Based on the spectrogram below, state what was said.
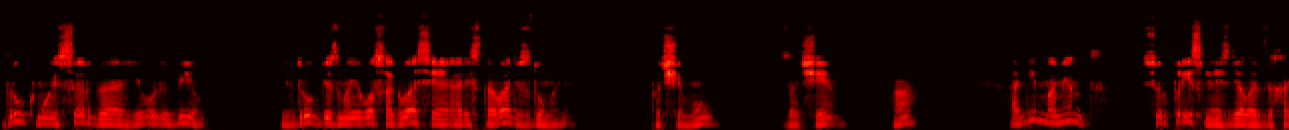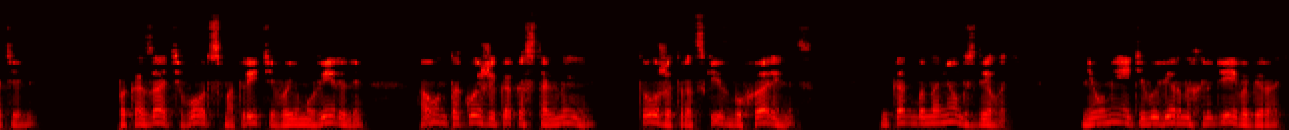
Друг мой Серга его любил. И вдруг без моего согласия арестовать вздумали. Почему? Зачем? А? Один момент сюрприз мне сделать захотели. Показать, вот, смотрите, вы ему верили, а он такой же, как остальные, тоже троцкист-бухаринец. И как бы намек сделать. Не умеете вы верных людей выбирать.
